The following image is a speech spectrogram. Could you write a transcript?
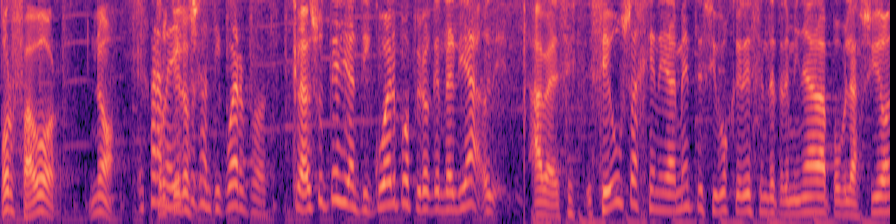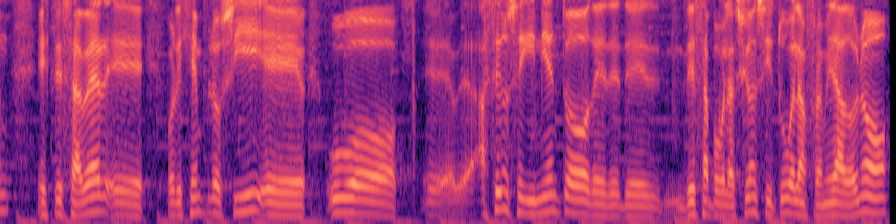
Por favor, no. Es para medir los anticuerpos. Claro, es un test de anticuerpos, pero que en realidad a ver, se, usa generalmente si vos querés en determinada población este, saber, eh, por ejemplo, si eh, hubo, eh, hacer un seguimiento de, esa población, si tuvo la enfermedad o no,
